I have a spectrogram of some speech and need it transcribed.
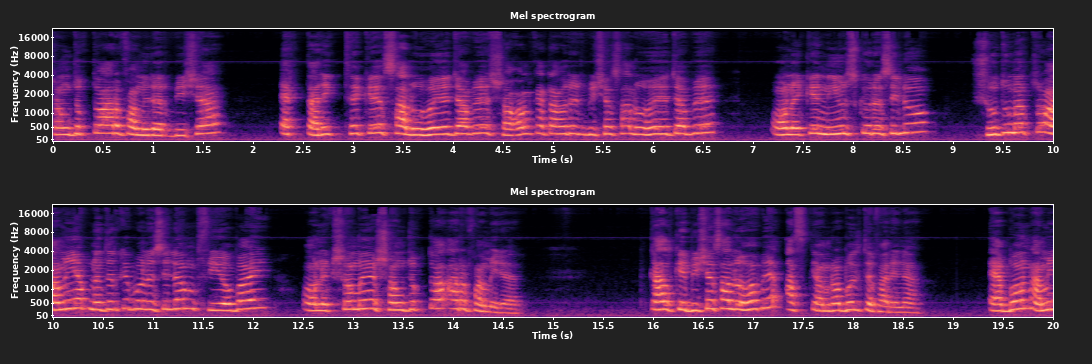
সংযুক্ত আরব আমিরার ভিসা এক তারিখ থেকে চালু হয়ে যাবে, সকল ক্যাটাগরির বিষয় চালু হয়ে যাবে। অনেকে নিউজ করেছিল, শুধুমাত্র আমি আপনাদেরকে বলেছিলাম, প্রিয় ভাই অনেক সময় সংযুক্ত আরব আমিরাত। কালকে বিষয় চালু হবে, আজকে আমরা বলতে পারি না। এবং আমি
